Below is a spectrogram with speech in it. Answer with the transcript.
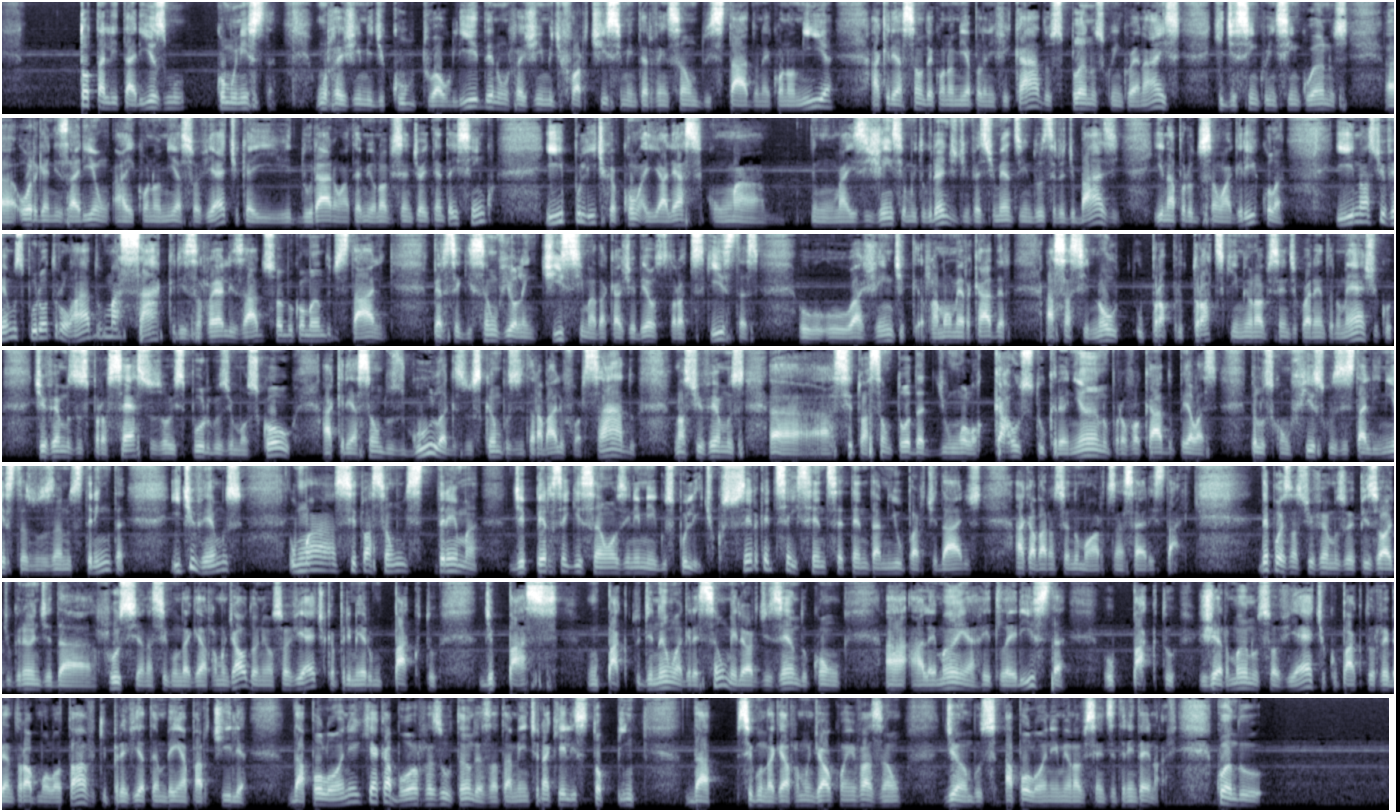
totalitarismo comunista, um regime de culto ao líder, um regime de fortíssima intervenção do Estado na economia, a criação da economia planificada, os planos quinquenais, que de cinco em cinco anos uh, organizariam a economia soviética e duraram até 1985, e política, com, e aliás, com uma uma exigência muito grande de investimentos em indústria de base e na produção agrícola, e nós tivemos, por outro lado, massacres realizados sob o comando de Stalin, perseguição violentíssima da KGB aos trotskistas, o, o agente Ramon Mercader assassinou o próprio Trotsky em 1940 no México, tivemos os processos ou expurgos de Moscou, a criação dos gulags, os campos de trabalho forçado, nós tivemos uh, a situação toda de um holocausto holocausto ucraniano provocado pelas, pelos confiscos stalinistas nos anos 30 e tivemos uma situação extrema de perseguição aos inimigos políticos. Cerca de 670 mil partidários acabaram sendo mortos nessa era Stalin. Depois nós tivemos o episódio grande da Rússia na Segunda Guerra Mundial, da União Soviética, primeiro um pacto de paz um pacto de não agressão, melhor dizendo, com a Alemanha hitlerista, o pacto germano-soviético, o pacto Ribbentrop-Molotov, que previa também a partilha da Polônia e que acabou resultando exatamente naquele estopim da Segunda Guerra Mundial com a invasão de ambos a Polônia em 1939. Quando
